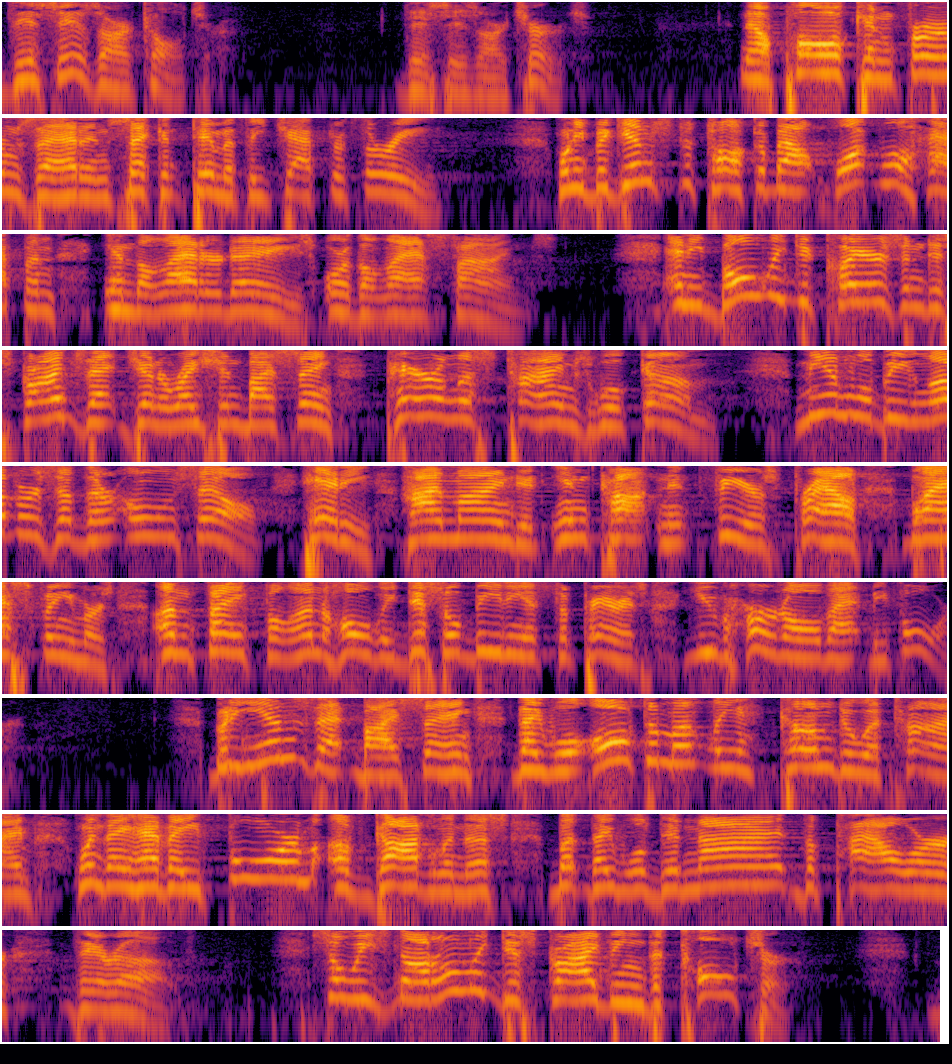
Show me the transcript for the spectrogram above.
This is our culture. This is our church. Now Paul confirms that in 2 Timothy chapter 3 when he begins to talk about what will happen in the latter days or the last times. And he boldly declares and describes that generation by saying, perilous times will come. Men will be lovers of their own self, heady, high minded, incontinent, fierce, proud, blasphemers, unthankful, unholy, disobedient to parents. You've heard all that before. But he ends that by saying they will ultimately come to a time when they have a form of godliness, but they will deny the power thereof. So he's not only describing the culture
